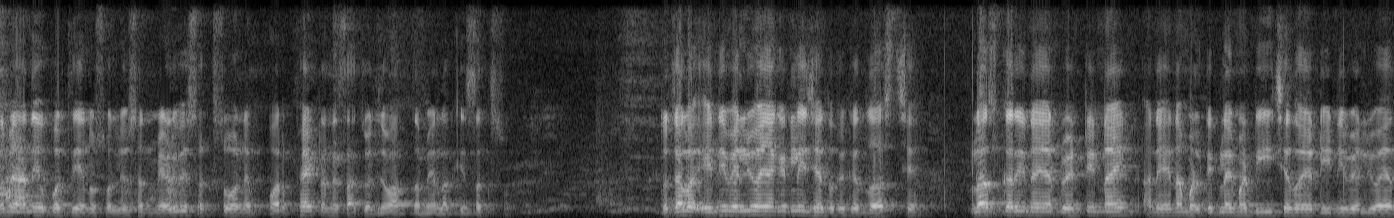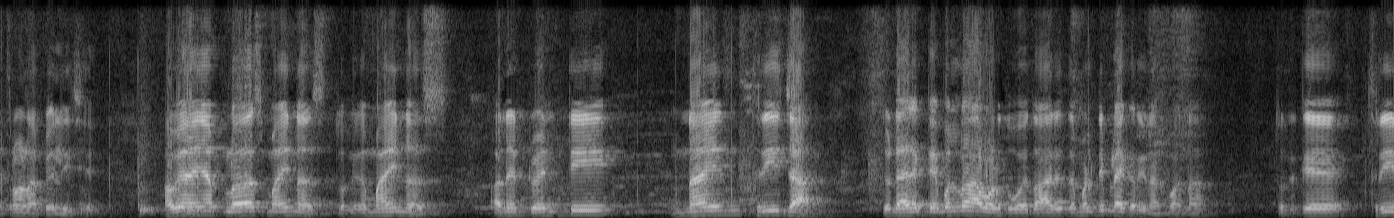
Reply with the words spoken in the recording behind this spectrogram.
તમે આની ઉપરથી એનું સોલ્યુશન મેળવી શકશો અને પરફેક્ટ અને સાચો જવાબ તમે લખી શકશો. તો ચાલો, એની વેલ્યુ અહીંયા કેટલી છે? તો કે દસ છે. પ્લસ કરીને અહીંયા ટ્વેન્ટી નાઇન અને એના મલ્ટીપ્લાયમાં ડી છે, તો અહીંયા ડીની વેલ્યુ અહીંયા ત્રણ આપેલી છે. હવે અહીંયા પ્લસ માઇનસ તો કે માઇનસ અને ટ્વેન્ટી નાઇન થ્રી જા. જો ડાયરેક્ટ ટેબલ ન આવડતું હોય તો આ રીતે મલ્ટીપ્લાય કરી નાખવાના. તો કે થ્રી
